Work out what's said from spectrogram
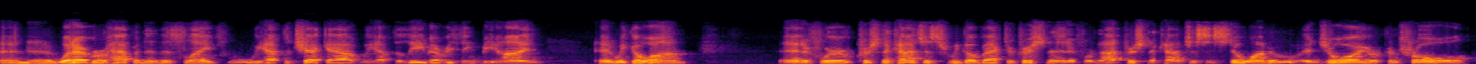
And uh, whatever happened in this life, we have to check out, we have to leave everything behind, and we go on. And if we're Krishna conscious, we go back to Krishna. And if we're not Krishna conscious and still want to enjoy or control,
